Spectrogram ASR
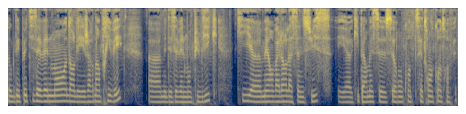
Donc des petits événements dans les jardins privés, euh, mais des événements publics qui euh, met en valeur la scène suisse et euh, qui permet cette rencontre en fait.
